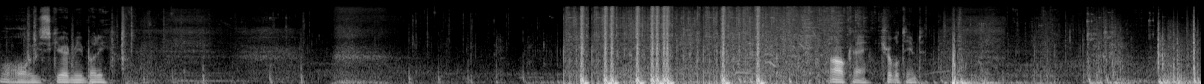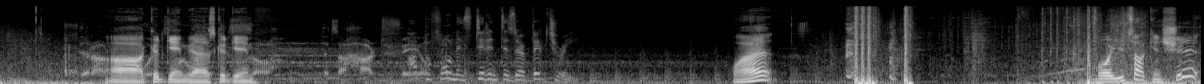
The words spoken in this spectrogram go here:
Oh, you scared me, buddy. Okay, triple teamed. Ah, no good game, guys, good game. That's a hard Our performance didn't deserve victory. What? Boy, you talking shit?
